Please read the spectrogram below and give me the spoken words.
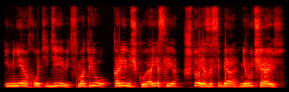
и мне хоть и девять. Смотрю Кариночку, а если что, я за себя не ручаюсь.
